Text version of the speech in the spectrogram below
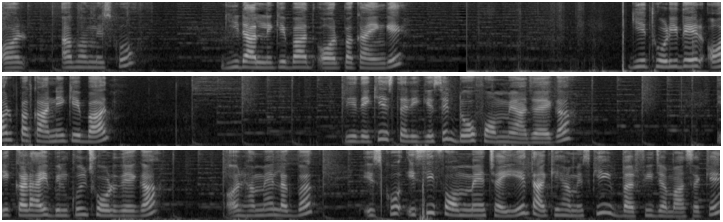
और अब हम इसको घी डालने के बाद और पकाएँगे। ये थोड़ी देर और पकाने के बाद ये देखिए इस तरीके से डो फॉर्म में आ जाएगा। ये कढ़ाई बिल्कुल छोड़ देगा और हमें लगभग इसको इसी फॉर्म में चाहिए ताकि हम इसकी बर्फ़ी जमा सकें।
